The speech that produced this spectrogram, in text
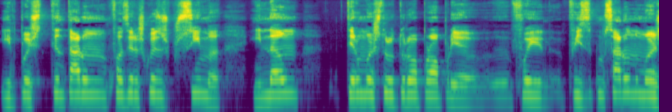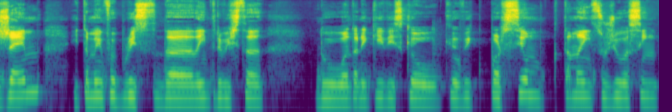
e depois tentaram fazer as coisas por cima e não ter uma estrutura própria. Foi, fiz, começaram numa jam e também foi por isso da, da entrevista do António Kiedis que eu, que eu vi que pareceu-me que também surgiu assim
